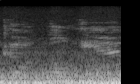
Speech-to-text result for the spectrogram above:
Michael will end.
